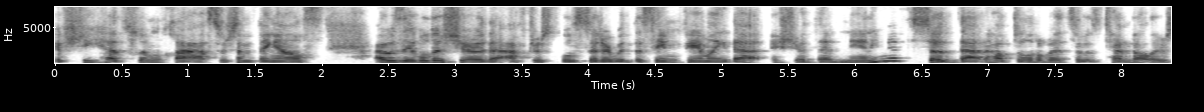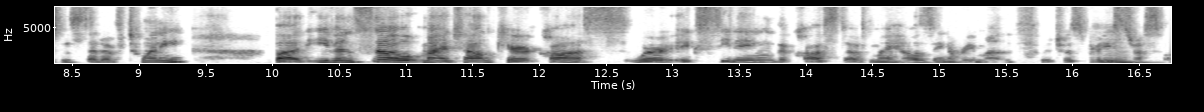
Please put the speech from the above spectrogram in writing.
if she had swim class or something else. I was able to share the after school sitter with the same family that I shared the nanny with. So that helped a little bit. So it was $10 instead of 20 but even so, my childcare costs were exceeding the cost of my housing every month, which was pretty mm. stressful.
